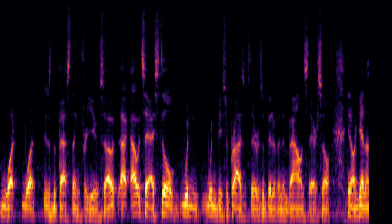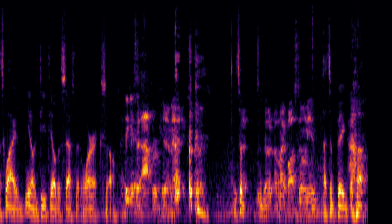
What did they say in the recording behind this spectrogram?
what what is the best thing for you. So I, would- I, would say I still wouldn't wouldn't be surprised if there was a bit of an imbalance there. So you know, again, that's why you know detailed assessment works. So I think I said arthrokinematics. it's a, it's a that- am I Bostonian? That's a big, uh,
